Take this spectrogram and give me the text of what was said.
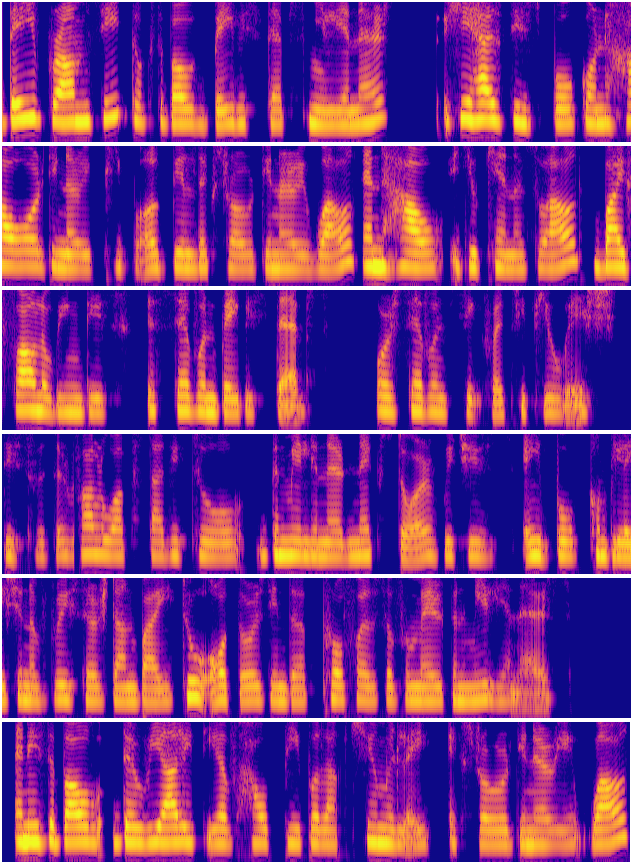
Dave Ramsey talks about baby steps millionaires. He has this book on how ordinary people build extraordinary wealth and how you can as well by following these seven baby steps or seven secrets if you wish. This was a follow up study to The Millionaire Next Door, which is a book compilation of research done by two authors in the profiles of American millionaires. And it's about the reality of how people accumulate extraordinary wealth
